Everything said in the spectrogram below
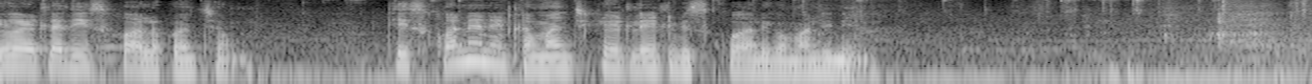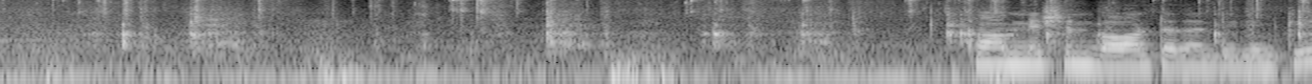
ఇక ఇట్లా తీసుకోవాలి కొంచెం. తీసుకొని నేను ఇట్లా మంచిగా ఇట్లా ఇట్లా విసుకోవాలి ఇక మళ్ళీ నేను. కాంబినేషన్ బాగుంటుందండి దీనికి.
